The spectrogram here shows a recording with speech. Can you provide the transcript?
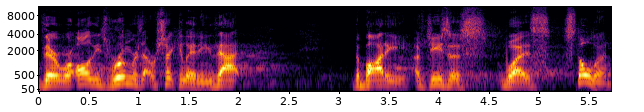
there were all these rumors that were circulating that the body of Jesus was stolen.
